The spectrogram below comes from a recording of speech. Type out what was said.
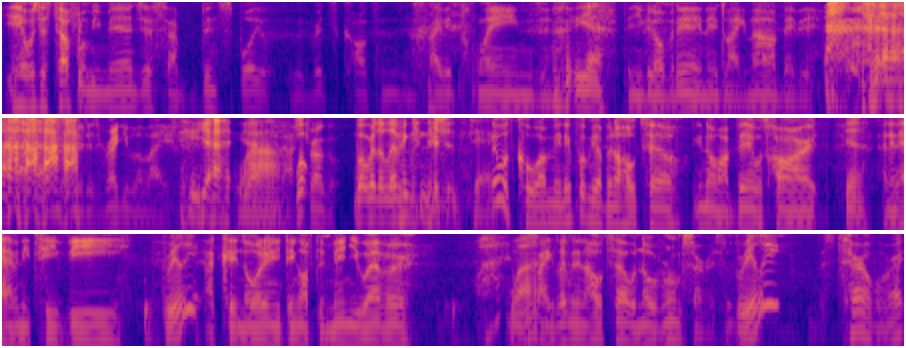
Yeah, it was just tough for me, man. Just I've been spoiled with Ritz Carltons and private planes, and Yeah, then you get over there and they're like, "Nah, baby, it's regular life." yeah. Wow. And I What- struggled. What were the living conditions? Dang. It was cool. I mean, they put me up in a hotel. You know, my bed was hard. Yeah. I didn't have any TV. really? I couldn't order anything off the menu ever. What? It's like living in a hotel with no room service. Really? It's terrible, right?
